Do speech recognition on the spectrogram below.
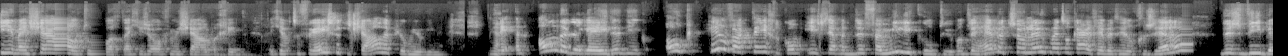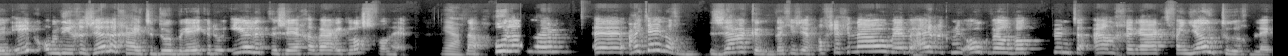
zie je mijn sjaal toevallig, dat je zo over mijn sjaal begint. Weet je, wat een vreselijke sjaal heb je om. Ja. Nee, een andere reden die ik ook heel vaak tegenkom, is zeg maar, de familiecultuur. Want we hebben het zo leuk met elkaar, we hebben het heel gezellig. Dus wie ben ik om die gezelligheid te doorbreken door eerlijk te zeggen waar ik last van heb? Ja. Nou, hoe lang eh, had jij nog zaken dat je zegt, of zeg je nou, we hebben eigenlijk nu ook wel wat punten aangeraakt van jouw terugblik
